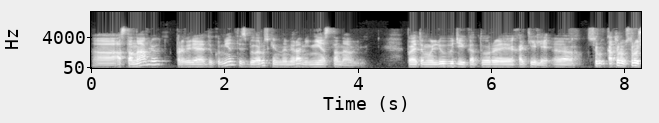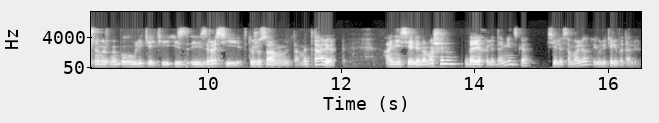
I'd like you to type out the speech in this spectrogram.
останавливают, проверяют документы, с белорусскими номерами не останавливают. Поэтому люди, которые хотели, которым срочно нужно было улететь из, из России в ту же самую там, Италию, они сели на машину, доехали до Минска, сели в самолет и улетели в Италию.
